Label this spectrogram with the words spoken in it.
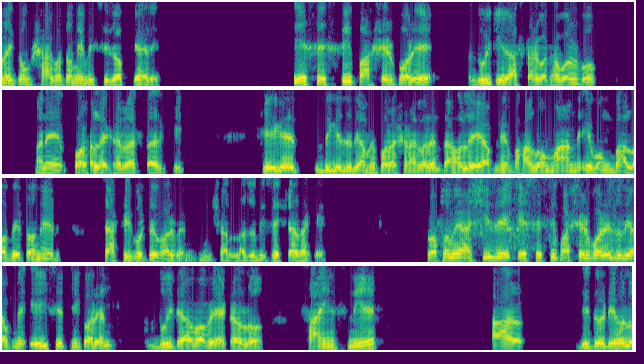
আলাইকুম, স্বাগতম এবিসি জব কেয়ারে। এসএসসি পাশের পরে দুইটি রাস্তার কথা বলব মানে পড়ালেখার রাস্তা আর কি। সেই দিকে যদি আপনি পড়াশোনা করেন, তাহলে আপনি ভালো মান এবং ভালো বেতনের চাকরি করতে পারবেন ইনশাল্লাহ যদি চেষ্টা থাকে। প্রথমে আসি যে এসএসসি পাশের পরে যদি আপনি এইচএসসি করেন, দুইটা ভাবে, একটা হলো সায়েন্স নিয়ে, আর দ্বিতীয়টি হলো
